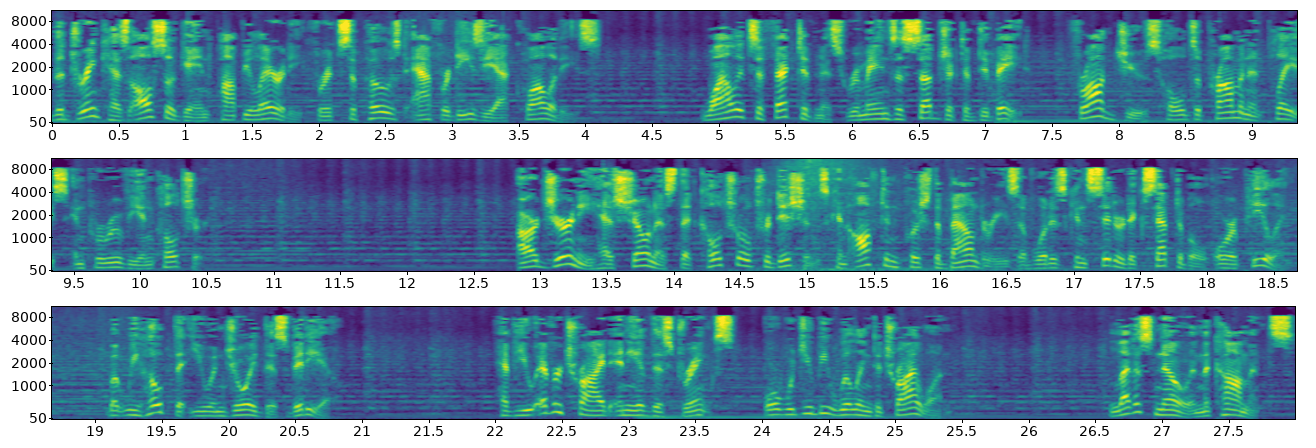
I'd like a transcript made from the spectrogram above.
The drink has also gained popularity for its supposed aphrodisiac qualities. While its effectiveness remains a subject of debate, frog juice holds a prominent place in Peruvian culture. Our journey has shown us that cultural traditions can often push the boundaries of what is considered acceptable or appealing, but we hope that you enjoyed this video. Have you ever tried any of this drinks, or would you be willing to try one? Let us know in the comments.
